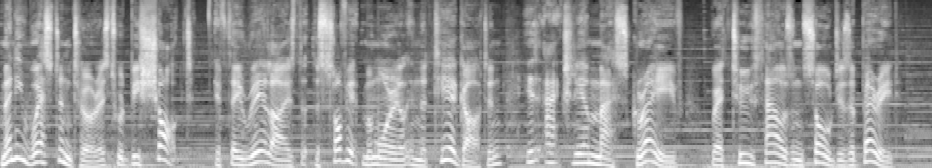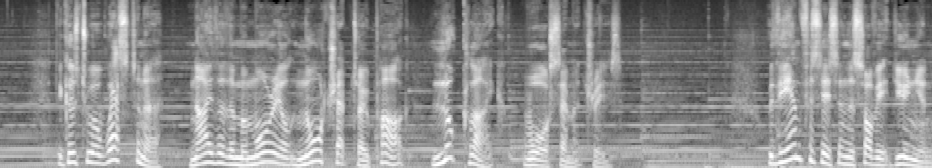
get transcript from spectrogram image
Many Western tourists would be shocked if they realized that the Soviet memorial in the Tiergarten is actually a mass grave where 2,000 soldiers are buried. Because to a Westerner, neither the memorial nor Treptow Park look like war cemeteries. With the emphasis in the Soviet Union,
